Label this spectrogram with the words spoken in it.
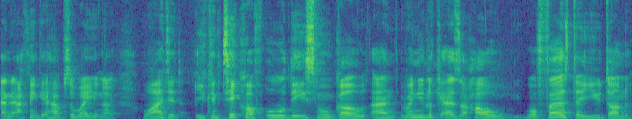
and I think it helps away, you know, why did you can tick off all these small goals and when you look at it as a whole, well Thursday you done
